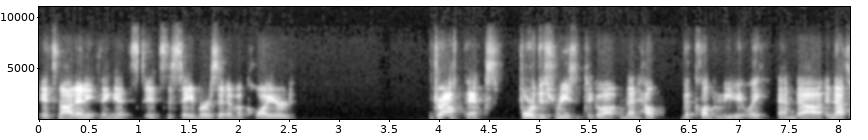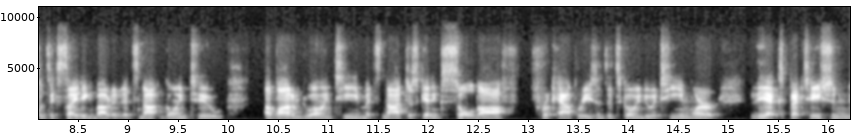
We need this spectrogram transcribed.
it's not anything. It's it's the Sabres that have acquired draft picks for this reason to go out and then help the club immediately. And uh, and that's what's exciting about it. It's not going to a bottom dwelling team. It's not just getting sold off for cap reasons. It's going to a team where the expectation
